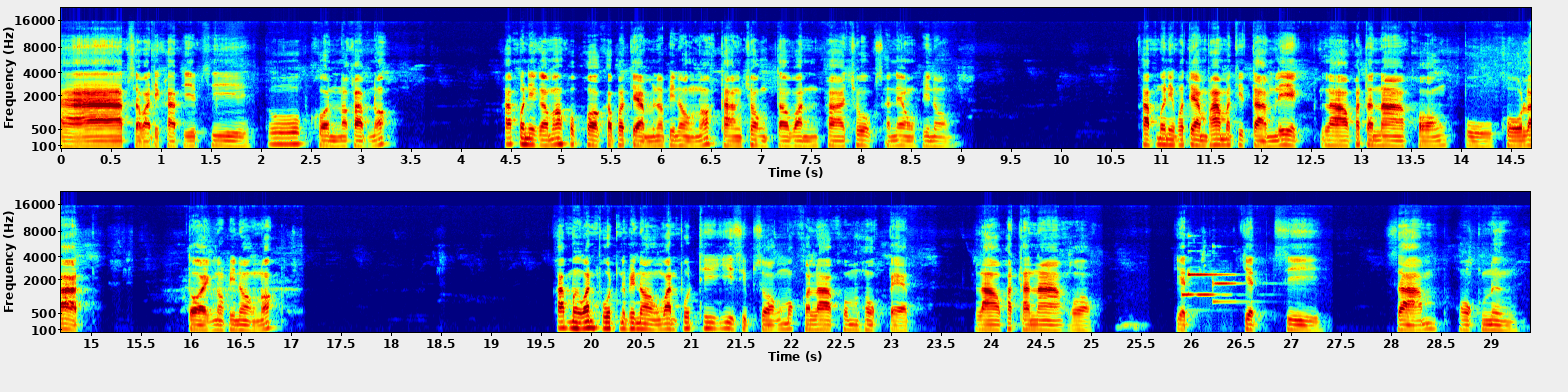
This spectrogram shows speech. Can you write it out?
ครับ สวัสดีครับ PFC ทุกคนนะครับเนาะครับวันนี้ก็มาพบพอกับพ่อแตมเนาะพี่น้องเนาะทางช่องตะวันพาโชคชาแนลพี่น้อง ครับเมื่อนี้พ่อแตมพามาติดตามเลขลาวพัฒนาของปู่โคราชต่ออีกเนาะพี่น้องเนาะครับเมื่อวันพุธนะพี่น้องวันพุธที่ 22 มกราคม 68 ลาวพัฒนาออก 7 7 4 3 6 1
